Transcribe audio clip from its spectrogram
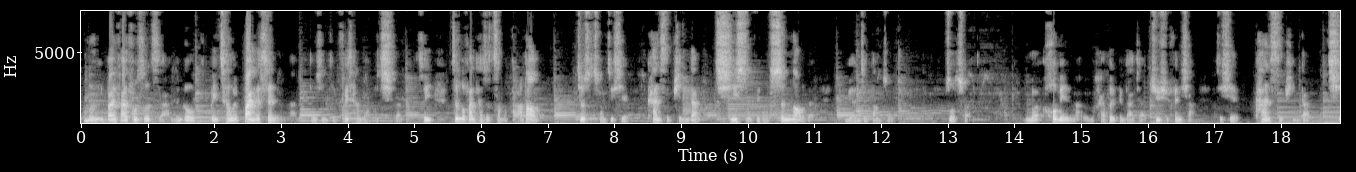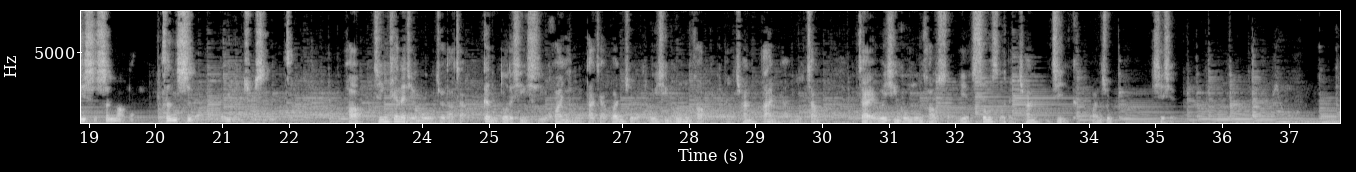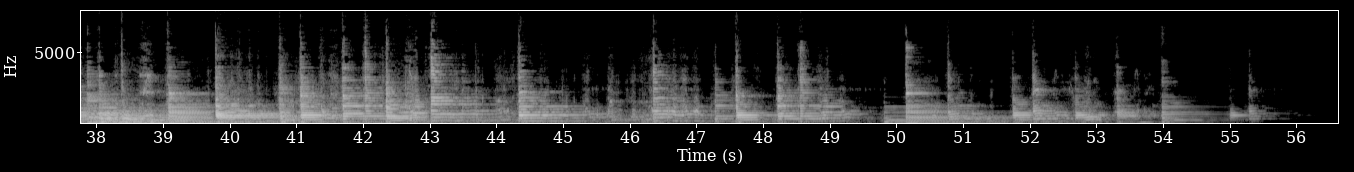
我们一般凡夫俗子啊，能够被称为半个圣人啊，都是已经非常了不起的了。所以曾国藩他是怎么达到的？就是从这些。看似平淡，其实非常深奥的原则当中做出来的。那么后面呢，我们还会跟大家继续分享这些看似平淡，其实深奥的真实的为人处事的原则。好，今天的节目就到这，更多的信息欢迎大家关注我的微信公众号“北川黯然一章”，在微信公众号首页搜索“北川”即可关注。谢谢。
